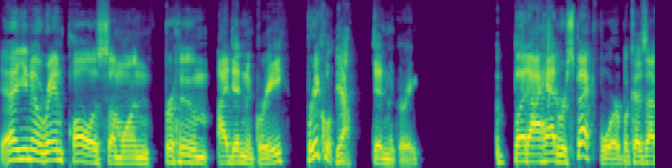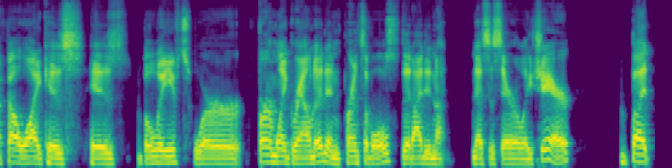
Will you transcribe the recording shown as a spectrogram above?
Yeah, you know, Rand Paul is someone for whom I didn't agree frequently. Yeah. didn't agree, but I had respect for because I felt like his his beliefs were firmly grounded in principles that I did not necessarily share. But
